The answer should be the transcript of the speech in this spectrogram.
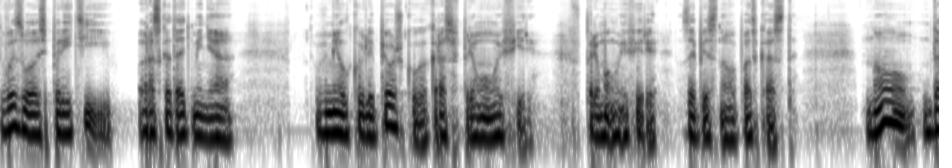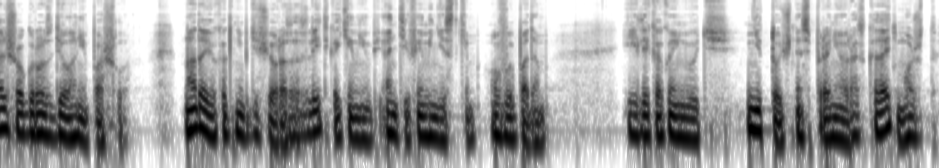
вызвалась прийти и раскатать меня в мелкую лепешку как раз в прямом эфире. В прямом эфире записанного подкаста. Но дальше угроз дела не пошло. Надо ее как-нибудь еще разозлить каким-нибудь антифеминистским выпадом. Или какую-нибудь неточность про нее рассказать, может,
